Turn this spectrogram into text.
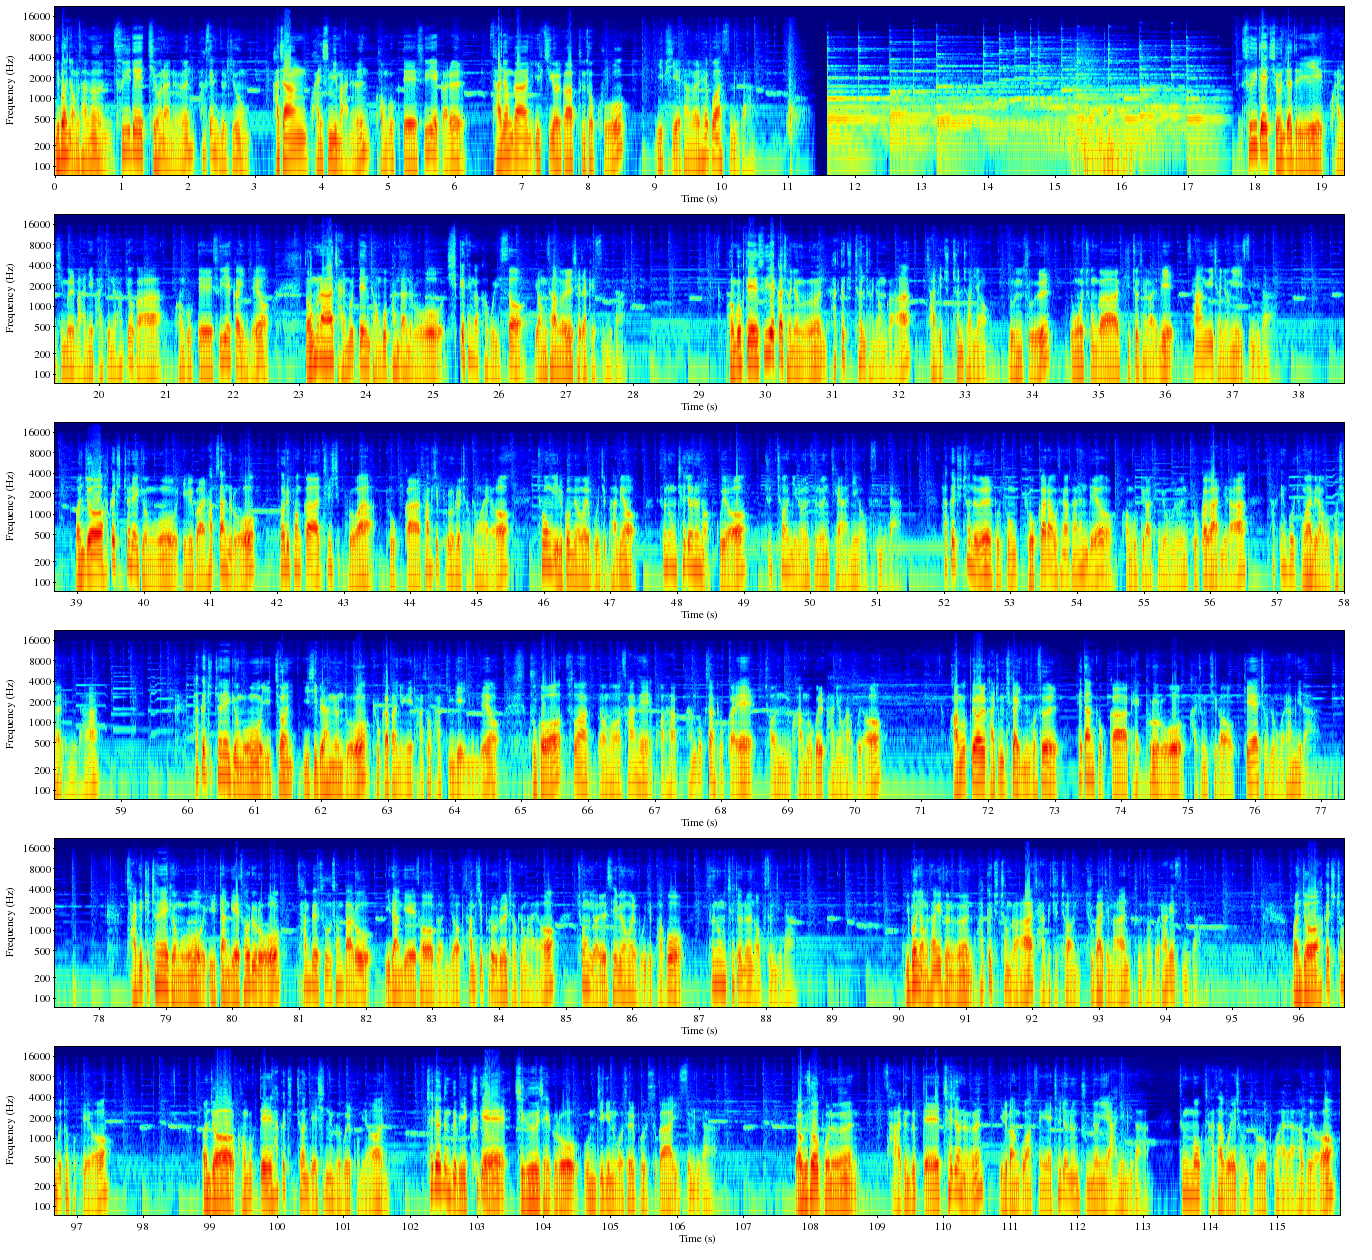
이번 영상은 수의대에 지원하는 학생들 중 가장 관심이 많은 건국대 수의학과를 4년간 입시 결과 분석 후 입시 예상을 해보았습니다. 수의대 지원자들이 관심을 많이 가지는 학교가 건국대 수의학과인데요. 너무나 잘못된 정보 판단으로 쉽게 생각하고 있어 영상을 제작했습니다. 건국대 수의학과 전형은 학교 추천 전형과 자기 추천 전형, 논술, 농어촌과 기초생활 및 상위 전형이 있습니다. 먼저 학교 추천의 경우 일괄 합산으로 서류평가 70%와 교과 30%를 적용하여 총 7명을 모집하며 수능 최저는 없고요. 추천 인원수는 제한이 없습니다. 학교 추천을 보통 교과라고 생각하는데요. 건국대 같은 경우는 교과가 아니라 학생부 종합이라고 보셔야 됩니다. 학교 추천의 경우 2021학년도 교과 반영이 다소 바뀐 게 있는데요. 국어, 수학, 영어, 사회, 과학, 한국사 교과에 전 과목을 반영하고요. 과목별 가중치가 있는 것을 해당 교과 100%로 가중치가 없게 적용을 합니다. 자기 추천의 경우 1단계 서류로 3배수 선발 후 2단계에서 면접 30%를 적용하여 총 13명을 모집하고 수능 최저는 없습니다. 이번 영상에서는 학교 추천과 자기 추천 두 가지만 분석을 하겠습니다. 먼저 학교 추천부터 볼게요. 먼저 건국대 학교 추천 예시 등급을 보면 최저 등급이 크게 지그재그로 움직이는 것을 볼 수가 있습니다. 여기서 보는 4등급 대의 최저는 일반고 학생의 최저는 분명히 아닙니다. 특목 자사고의 점수로 보아야 하고요.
